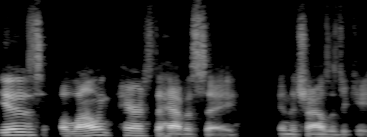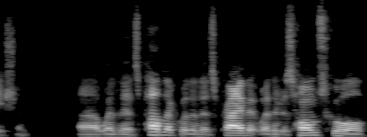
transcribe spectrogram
is allowing parents to have a say in the child's education, uh, whether it's public, whether it's private, whether it's homeschool,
